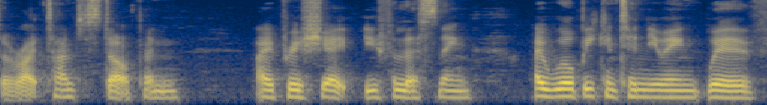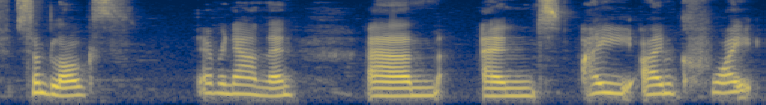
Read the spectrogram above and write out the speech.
the right time to stop, and I appreciate you for listening. I will be continuing with some blogs every now and then. Um, and I, I'm quite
